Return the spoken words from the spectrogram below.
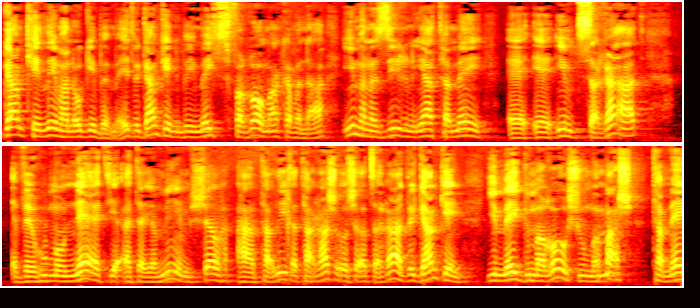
גם כלים הנוגעים במת, וגם כן בימי ספרו, מה הכוונה? אם הנזיר נהיה טמא אה, עם צרעת, והוא מונה את, את הימים של התהליך הטהרה שלו, של הצהרת, וגם כן ימי גמרו, שהוא ממש טמא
